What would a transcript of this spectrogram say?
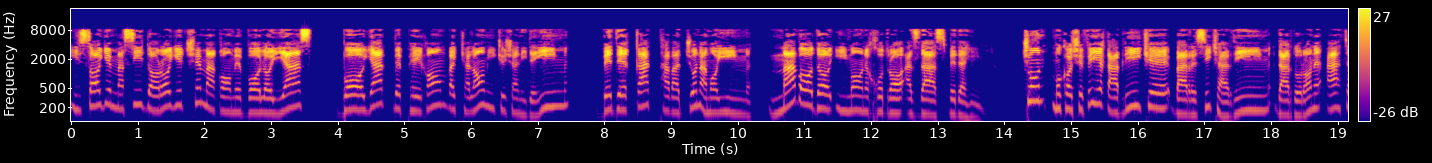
عیسی مسیح دارای چه مقام والایی است؟ باید به پیغام و کلامی که شنیده ایم به دقت توجه نماییم مبادا ایمان خود را از دست بدهیم. چون مکاشفه قبلی که بررسی کردیم در دوران عهد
